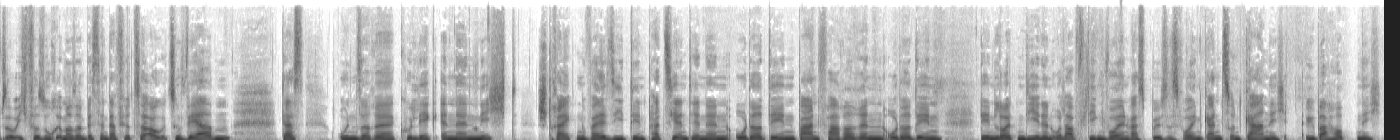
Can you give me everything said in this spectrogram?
so, ich versuche immer so ein bisschen dafür zu, zu werben, dass unsere KollegInnen nicht streiken, weil sie den Patientinnen oder den Bahnfahrerinnen oder den, den Leuten, die in den Urlaub fliegen wollen, was Böses wollen. Ganz und gar nicht. Überhaupt nicht.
